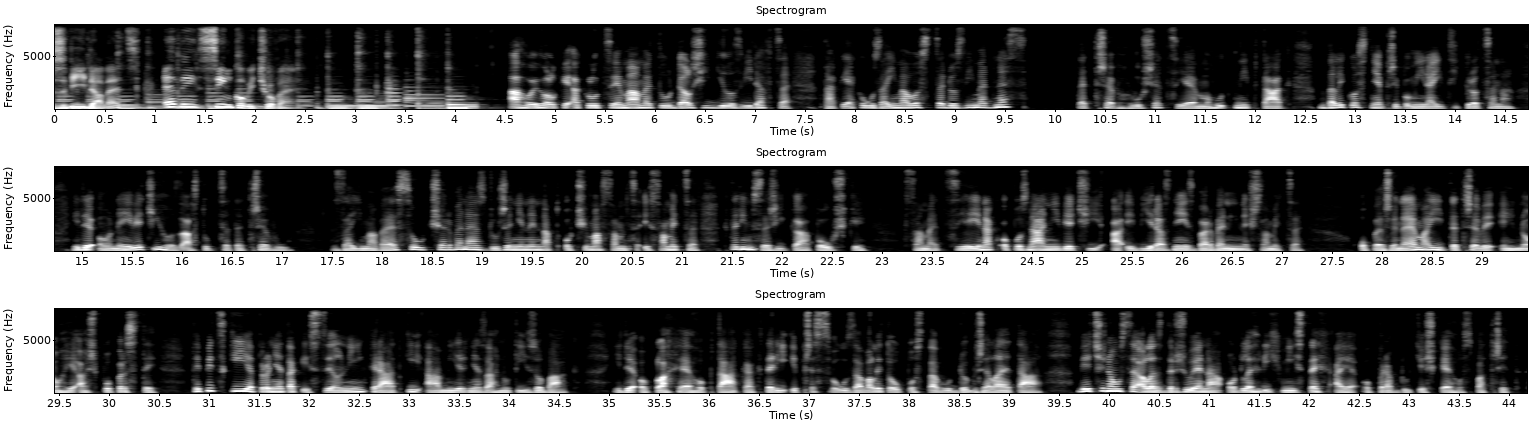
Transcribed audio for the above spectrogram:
Zvídavec Evy Sinkovičové Ahoj holky a kluci, máme tu další díl zvídavce. Tak jakou zajímavost se dozvíme dnes? Tetřev hlušec je mohutný pták, velikostně připomínající krocana. Jde o největšího zástupce tetřevů. Zajímavé jsou červené zduřeniny nad očima samce i samice, kterým se říká poušky. Samec je jinak o poznání větší a i výrazněji zbarvený než samice. Opeřené mají tetřevy i nohy až po prsty. Typický je pro ně taky silný, krátký a mírně zahnutý zobák. Jde o plachého ptáka, který i přes svou zavalitou postavu dobře létá. Většinou se ale zdržuje na odlehlých místech a je opravdu těžké ho spatřit.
